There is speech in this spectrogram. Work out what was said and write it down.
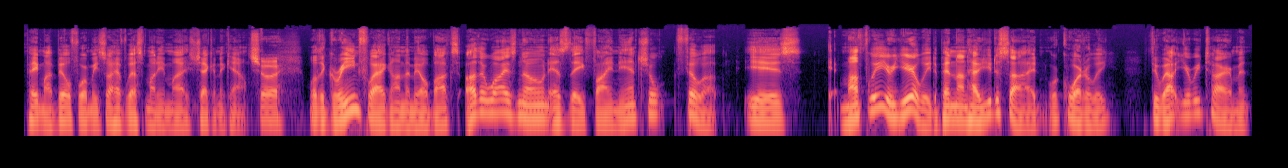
pay my bill for me, so I have less money in my checking account. Sure. Well, the green flag on the mailbox, otherwise known as the financial fill up, is monthly or yearly, depending on how you decide, or quarterly, throughout your retirement.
